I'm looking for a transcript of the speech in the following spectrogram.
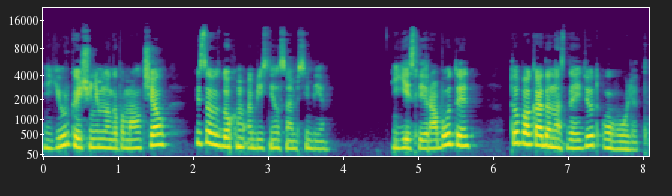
Юрка еще немного помолчал и со вздохом объяснил сам себе. Если и работает, то пока до нас дойдет, уволят.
